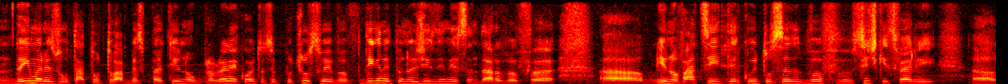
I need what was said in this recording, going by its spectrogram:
да има резултат от това безпартийно управление, което се почувства и в вдигането на жизнения стандарт, в а, иновациите, които са в всички сфери, а,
